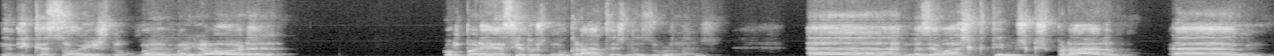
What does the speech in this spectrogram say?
indicações de uma maior comparência dos democratas nas urnas, uh, mas eu acho que temos que esperar. Uh,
